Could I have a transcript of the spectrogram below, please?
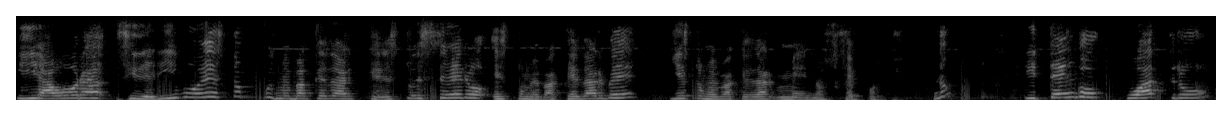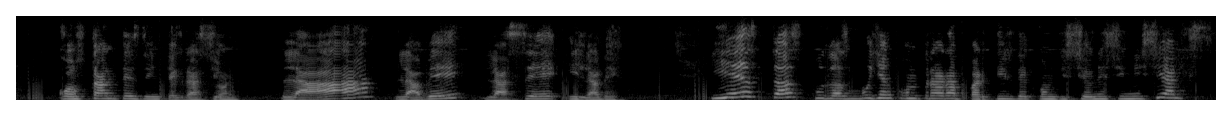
Y ahora, si derivo esto, pues me va a quedar que esto es 0, esto me va a quedar B y esto me va a quedar menos G por T, ¿no? Y tengo cuatro constantes de integración la A, la B, la C y la D. Y estas pues las voy a encontrar a partir de condiciones iniciales.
